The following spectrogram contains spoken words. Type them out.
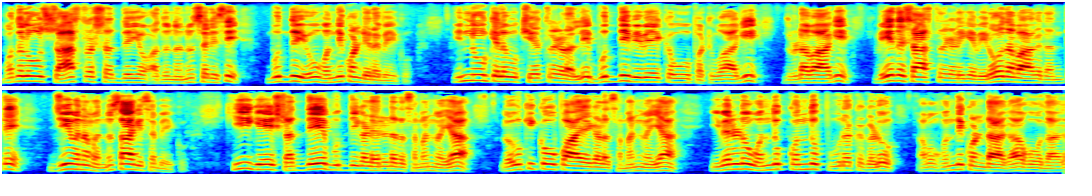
ಮೊದಲು ಶಾಸ್ತ್ರ ಶ್ರದ್ಧೆಯು ಅದನ್ನನುಸರಿಸಿ ಬುದ್ಧಿಯು ಹೊಂದಿಕೊಂಡಿರಬೇಕು. ಇನ್ನೂ ಕೆಲವು ಕ್ಷೇತ್ರಗಳಲ್ಲಿ ಬುದ್ಧಿ ವಿವೇಕವು ಪಟುವಾಗಿ, ದೃಢವಾಗಿ ವೇದಶಾಸ್ತ್ರಗಳಿಗೆ ವಿರೋಧವಾಗದಂತೆ ಜೀವನವನ್ನು ಸಾಗಿಸಬೇಕು. ಹೀಗೆ ಶ್ರದ್ಧೆ, ಬುದ್ಧಿಗಳೆರಡರ ಸಮನ್ವಯ, ಲೌಕಿಕೋಪಾಯಗಳ ಸಮನ್ವಯ ಇವೆರಡು ಒಂದಕ್ಕೊಂದು ಪೂರಕಗಳು ಅವು ಹೊಂದಿಕೊಂಡಾಗ ಹೋದಾಗ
